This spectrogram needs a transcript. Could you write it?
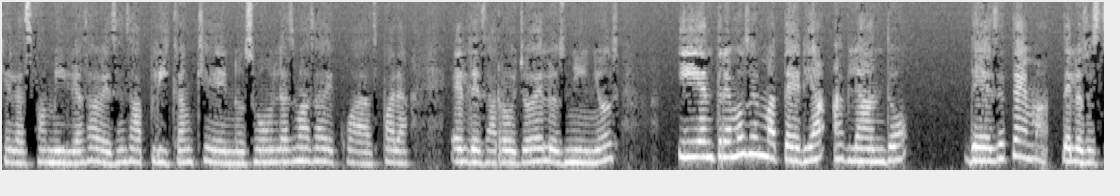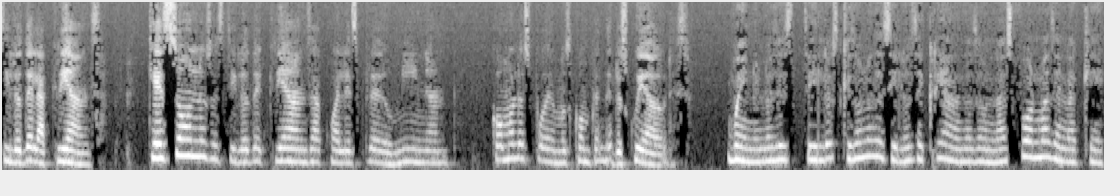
que las familias a veces aplican que no son las más adecuadas para el desarrollo de los niños y entremos en materia hablando de ese tema, de los estilos de la crianza. ¿Qué son los estilos de crianza? ¿Cuáles predominan? ¿Cómo los podemos comprender los cuidadores? Bueno, los estilos, ¿qué son los estilos de crianza? Son las formas en las que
